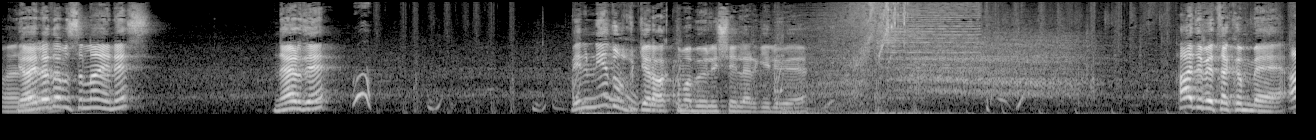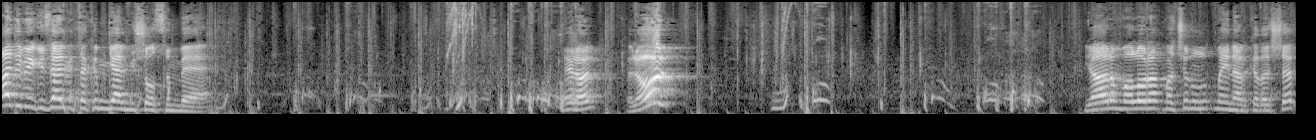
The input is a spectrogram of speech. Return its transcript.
Öyle. Yaylada mısın lan Enes? Nerede? Benim niye durduk yere aklıma böyle şeyler geliyor ya? Hadi be takım be. Hadi be güzel bir takım gelmiş olsun be. Helal. Helal. Yarın Valorant maçını unutmayın arkadaşlar.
